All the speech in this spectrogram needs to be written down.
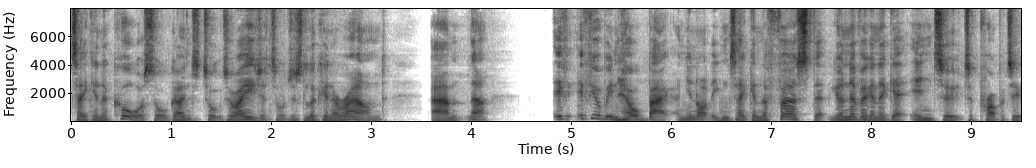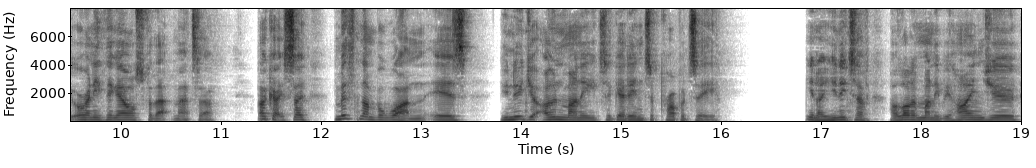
taking a course or going to talk to agents or just looking around. Um, now, if, if you're being held back and you're not even taking the first step, you're never going to get into to property or anything else for that matter. Okay, so myth number one is you need your own money to get into property. You know, you need to have a lot of money behind you.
